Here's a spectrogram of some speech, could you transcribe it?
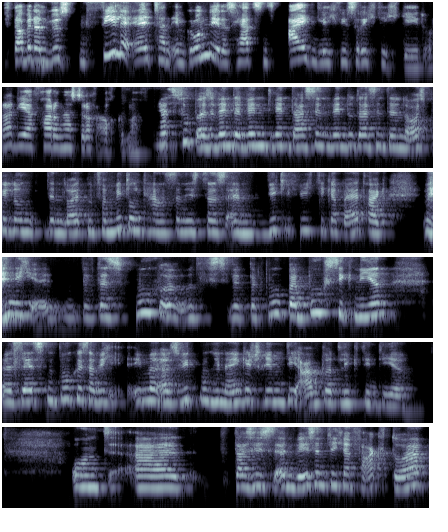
Ich glaube, dann wüssten viele Eltern im Grunde ihres Herzens eigentlich, wie es richtig geht, oder? Die Erfahrung hast du doch auch gemacht. Ja, super. Also wenn, wenn, wenn, das in, wenn du das in der Ausbildung den Leuten vermitteln kannst, dann ist das ein wirklich wichtiger Beitrag. Wenn ich äh, das Buch, äh, beim Buch signieren, des letzten Buches habe ich immer als Widmung hineingeschrieben, die Antwort liegt in dir. Und äh, das ist ein wesentlicher Faktor.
